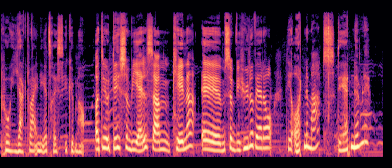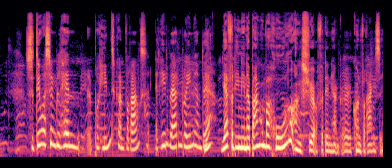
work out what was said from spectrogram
på Jagtvej 69 i København. Og det er jo det, som vi alle sammen kender, øh, som vi hylder hvert år. Det er 8. marts. Det er det nemlig. Så det var simpelthen på hendes konference, at hele verden blev enige om det. Ja, ja fordi Nina Bang hun var hovedarrangør for den her øh, konference.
